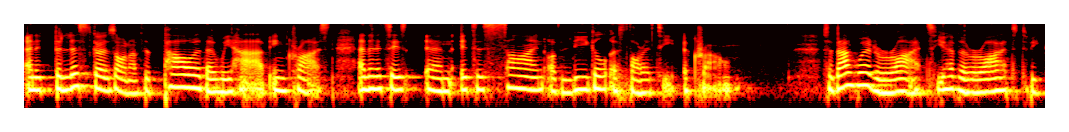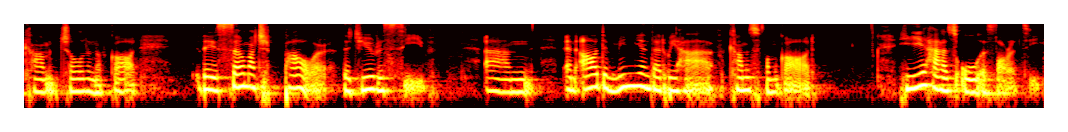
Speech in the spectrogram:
And it, the list goes on of the power that we have in Christ. And then it says um, it's a sign of legal authority, a crown. So that word right, you have the right to become children of God. There's so much power that you receive. Um, and our dominion that we have comes from God. He has all authority,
